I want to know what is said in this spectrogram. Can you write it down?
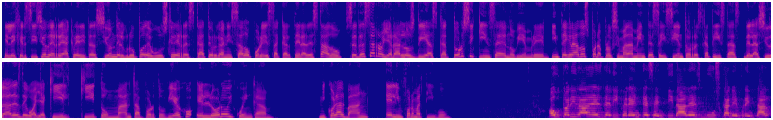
El ejercicio de reacreditación del grupo de búsqueda y rescate organizado por esta cartera de Estado se desarrollará los días 14 y 15 de noviembre, integrados por aproximadamente 600 rescatistas de las ciudades de Guayaquil, Quito, Manta, Puerto Viejo, El Oro y Cuenca. Nicole Albán, El Informativo. Autoridades de diferentes entidades buscan enfrentar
